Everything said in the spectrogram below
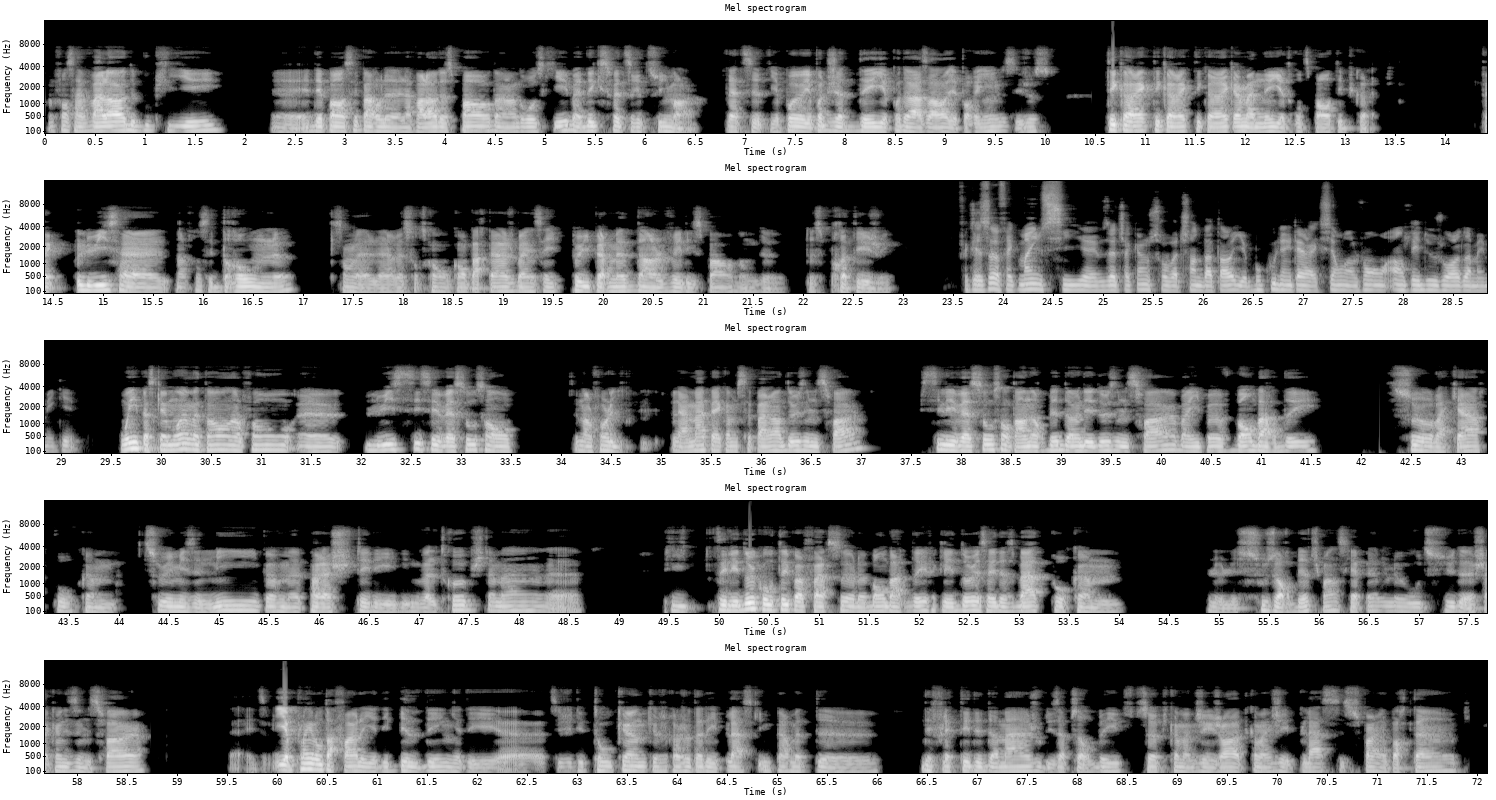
dans le fond, sa valeur de bouclier euh, est dépassée par la valeur de sport dans l'endroit où il est, ben, dès qu'il se fait tirer dessus, il meurt. That's it. Il n'y a, pas, y a pas de jet de dés, il n'y a pas de hasard, il n'y a pas rien. C'est juste, t'es correct, t'es correct, t'es correct. Un moment donné, il y a trop de sport, t'es plus correct. Fait que lui, ça, dans le fond, ces drones-là, qui sont la, ressource qu'on partage, ben ça peut lui permettre d'enlever les sports, donc de, de se protéger. Fait que c'est ça, fait que même si euh, vous êtes chacun sur votre champ de bataille, il y a beaucoup d'interactions, dans le fond, entre les deux joueurs de la même équipe. Oui, parce que moi, mettons, dans le fond, euh, lui, si ses vaisseaux sont... Dans le fond, la map est comme séparée en deux hémisphères. si les vaisseaux sont en orbite d'un des deux hémisphères, ben ils peuvent bombarder sur la carte pour comme tuer mes ennemis, ils peuvent me parachuter des, nouvelles troupes, justement. Euh, puis, les deux côtés peuvent faire ça, le bombarder. Fait que les deux essayent de se battre pour comme le, sous-orbite, je pense qu'ils appellent, au-dessus de chacun des hémisphères. Euh, il y a plein d'autres affaires, il y a des buildings, il y a des euh, j'ai des tokens que je rajoute à des places qui me permettent de déflecter des dommages ou des absorber, tout ça, puis comment que j'ai genre, puis comment que j'ai place, c'est super important.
